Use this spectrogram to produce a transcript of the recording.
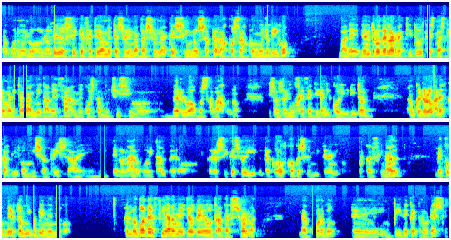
¿De acuerdo? Lo, lo digo sí que efectivamente soy una persona que si no se hacen las cosas como yo digo, ¿vale? Dentro de la rectitud que está esquematizada en mi cabeza, me cuesta muchísimo verlo aguas abajo, ¿no? Eso soy un jefe tiránico y gritón. Aunque no lo parezca aquí con mi sonrisa y mi pelo largo y tal, pero, pero sí que soy, reconozco que soy muy tiránico, porque al final me convierto en mi propio enemigo. El no poder fiarme yo de otra persona, ¿de acuerdo? Eh, impide que progrese,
